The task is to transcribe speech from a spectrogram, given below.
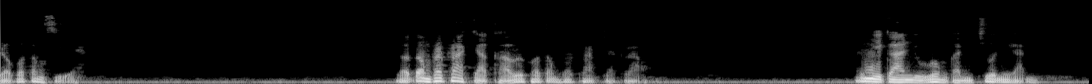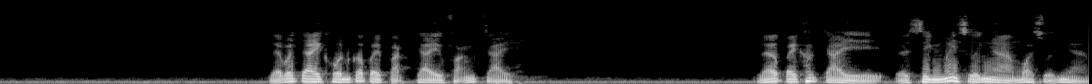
เราก็ต้องเสีย เราต้องพระพรากจากเขาหรือเขาต้องพระพรากจากเราไม่มีการอยู่ร่วมกันชั่วนิรันดร์ แต่ว่าใจคนก็ไปปักใจฝังใจ แล้วไปเข้าใจสิ่งไม่สวยงามว่าสวยงาม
